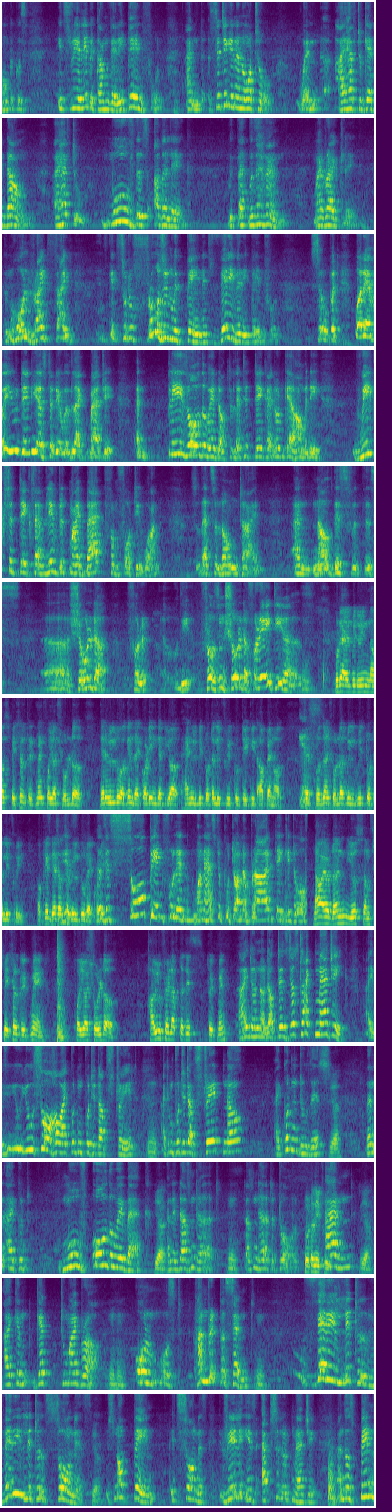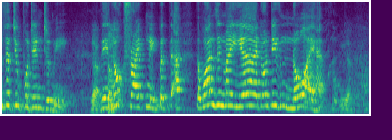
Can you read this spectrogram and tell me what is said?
anymore because it's really become very painful. And sitting in an auto, when uh, I have to get down, I have to move this other leg with that with a hand, my right leg. And the whole right side it gets sort of frozen with pain. It's very, very painful. So, but whatever you did yesterday was like magic. And please, all the way, doctor, let it take, I don't care how many weeks it takes. I've lived with my back from 41. So that's a long time. And now this with this uh, shoulder for the frozen shoulder for eight years. Today I'll be doing now special treatment for your shoulder. Then we'll do again recording that your hand will be totally free to take it up and all. That Yes. frozen shoulder will be totally free. Okay, that also Yes. will do Because recording. it's so painful and one has to put on a bra and take it off. Now I have done use some special treatment for your shoulder. How you felt after this treatment? I don't know, doctor. It's just like magic. I, you, you saw how I couldn't put it up straight. Mm. I can put it up straight now. I couldn't do this. Yeah. Then I could move all the way back. Yeah. And it doesn't hurt. Mm. Doesn't hurt at all. Totally free. And Yeah. I can get to my bra Mm-hmm. almost 100%. Mm. very little, very little soreness. Yeah. It's not pain, it's soreness. It really is absolute magic. And those pins that you put into me, Yeah. they look frightening, but the, the ones in my ear, I don't even know I have them. Yeah.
